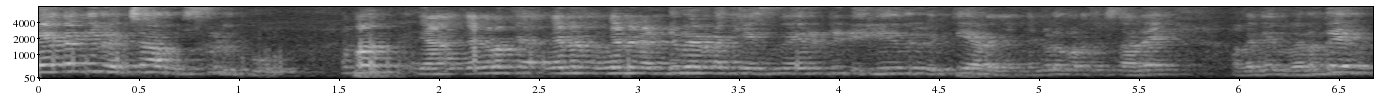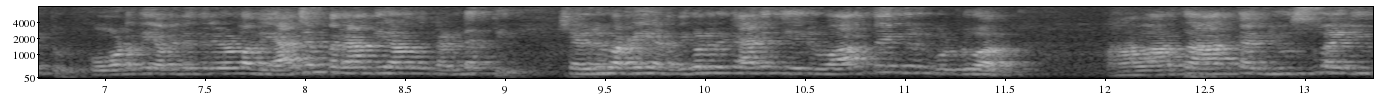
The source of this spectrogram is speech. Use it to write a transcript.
ഏതെങ്കിലും ആർ റിസ്ക് എടുക്കുമോ അപ്പൊ ഞങ്ങളൊക്കെ അങ്ങനെ അങ്ങനെ രണ്ടുപേരുടെ കേസ് നേരിട്ട് ഡീൽ ചെയ്തൊരു വ്യക്തിയാണ് ഞാൻ. ഞങ്ങൾ പറഞ്ഞു സാറേ അവനെ വെറുതെ വിട്ടു കോടതി അവനെതിരെയുള്ള വ്യാജ പരാതിയാണെന്ന് കണ്ടെത്തി. പക്ഷെ അവർ പറയുകയാണ് നിങ്ങളൊരു കാര്യം ചെയ്തു വാർത്തയെങ്കിലും കൊണ്ടുപോകാം ആ വാർത്ത ആർക്കാ ന്യൂസ് വാല്യൂ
